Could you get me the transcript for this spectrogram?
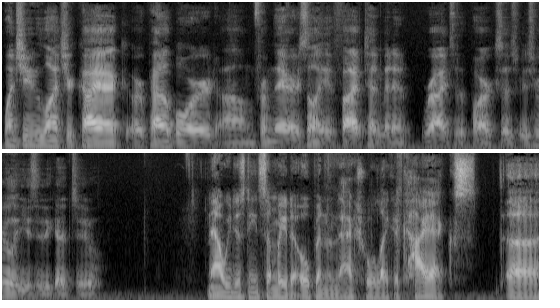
once you launch your kayak or paddleboard um, from there, it's only a five ten minute ride to the park, so it's, it's really easy to get to. Now we just need somebody to open an actual like a kayaks. Uh,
